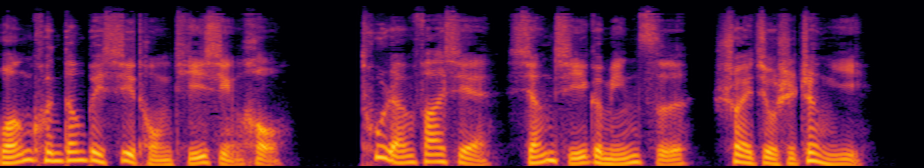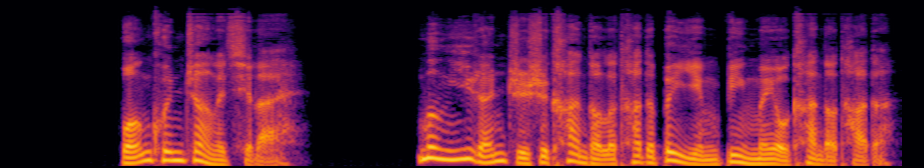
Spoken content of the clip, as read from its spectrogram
王坤当被系统提醒后。突然发现，想起一个名词，帅就是正义。王坤站了起来，孟依然只是看到了他的背影，并没有看到他的。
